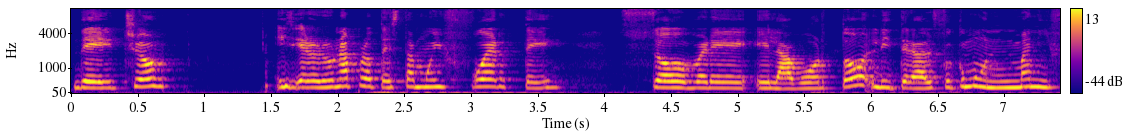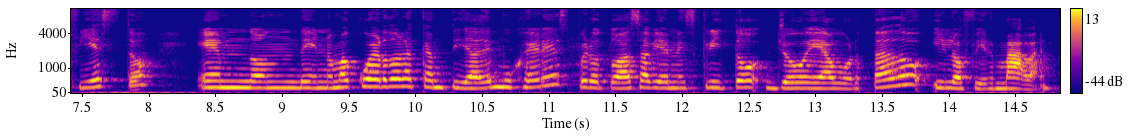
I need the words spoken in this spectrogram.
De hecho, hicieron una protesta muy fuerte sobre el aborto. Literal, fue como un manifiesto en donde no me acuerdo la cantidad de mujeres, pero todas habían escrito yo he abortado y lo firmaban.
